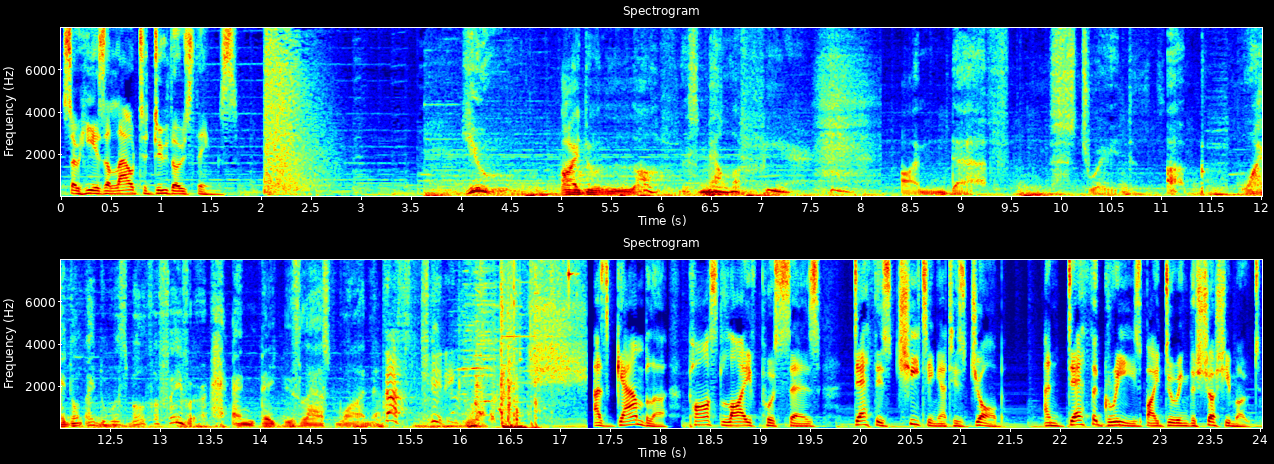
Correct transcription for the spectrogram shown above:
so he is allowed to do those things. You. I do love the smell of fear. I'm death. Straight up. Why don't I do us both a favor and take this last one? That's kidding. As Gambler, past live Puss says, Death is cheating at his job, and Death agrees by doing the shush emote.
